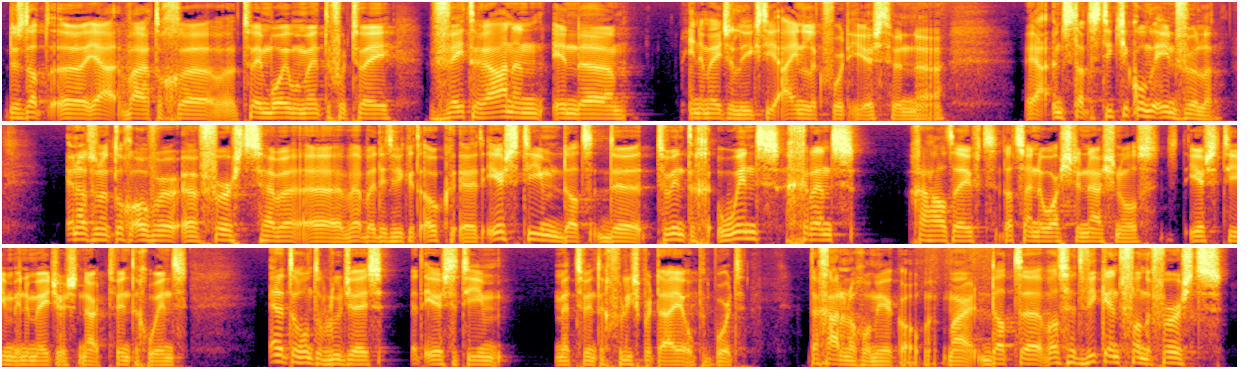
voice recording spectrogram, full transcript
Dus dat uh, ja, waren toch uh, twee mooie momenten voor twee veteranen in de, in de Major Leagues... die eindelijk voor het eerst hun uh, ja, een statistiekje konden invullen. En als we het toch over firsts hebben... we hebben dit weekend ook het eerste team dat de 20 wins grens gehaald heeft. Dat zijn de Washington Nationals. Het eerste team in de majors naar 20 wins. En de Toronto Blue Jays, het eerste team met 20 verliespartijen op het bord. Daar gaan er nog wel meer komen. Maar dat was het weekend van de firsts...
